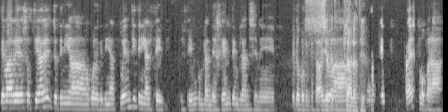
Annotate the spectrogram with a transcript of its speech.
temas redes sociales, yo tenía, me acuerdo que tenía 20 y tenía el Facebook. El Facebook en plan de gente, en plan se me petó porque empezaba yo a, claro, tío. a gente, ¿sabes? Como para,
